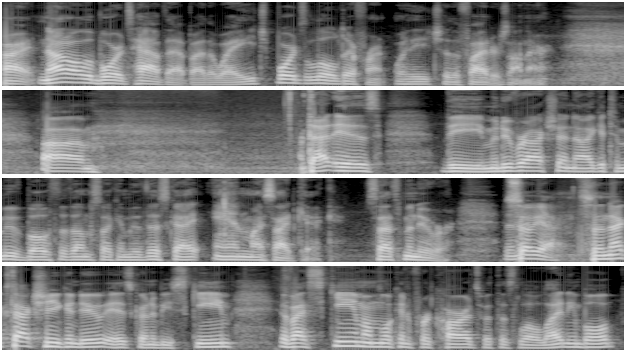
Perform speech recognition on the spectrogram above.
All right, not all the boards have that, by the way. Each board's a little different with each of the fighters on there. Um, that is the maneuver action. Now I get to move both of them, so I can move this guy and my sidekick. So that's maneuver. So yeah, so the next action you can do is going to be scheme. If I scheme, I'm looking for cards with this little lightning bolt.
